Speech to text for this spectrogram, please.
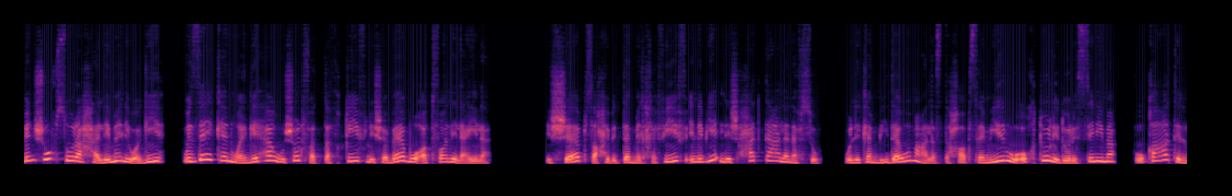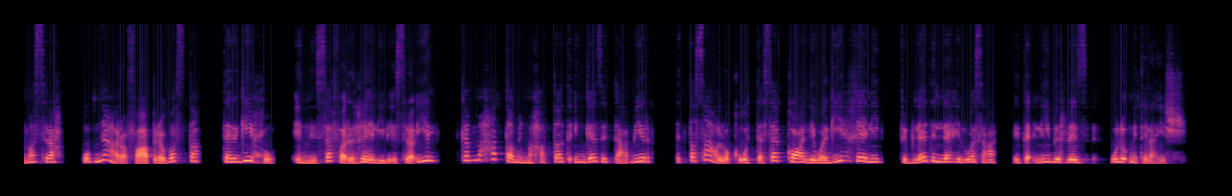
بنشوف صورة حالمة لوجيه وإزاي كان واجهة وشرفة تثقيف لشباب وأطفال العيلة. الشاب صاحب الدم الخفيف اللي بيقلش حتى على نفسه واللي كان بيداوم على اصطحاب سمير وأخته لدور السينما وقاعات المسرح وبنعرف عبر بسطة ترجيحه إن سفر غالي لإسرائيل كان محطة من محطات إنجاز التعبير التصعلق والتسكع لوجيه غالي في بلاد الله الواسعة لتقليب الرزق ولقمة العيش.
